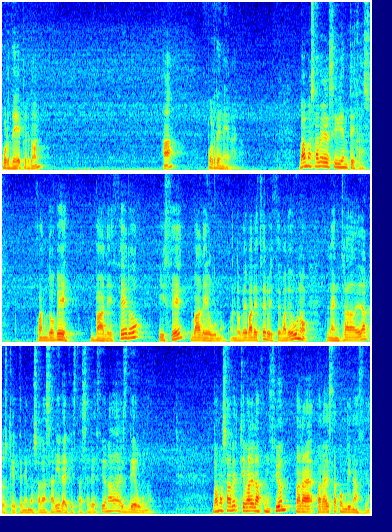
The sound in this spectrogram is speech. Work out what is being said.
por d, perdón, a por d negado. Vamos a ver el siguiente caso. Cuando b vale 0 y c vale 1. Cuando b vale 0 y c vale 1, la entrada de datos que tenemos a la salida y que está seleccionada es d 1. Vamos a ver qué vale la función para, esta combinación.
